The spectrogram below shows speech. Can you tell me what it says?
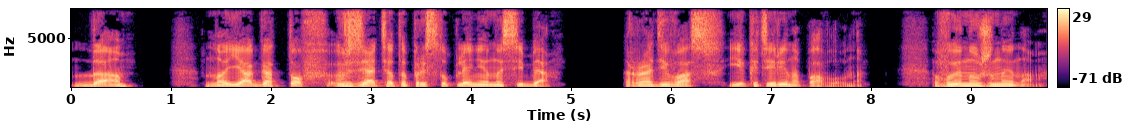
Да. Но я готов взять это преступление на себя. Ради вас, Екатерина Павловна. Вы нужны нам.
